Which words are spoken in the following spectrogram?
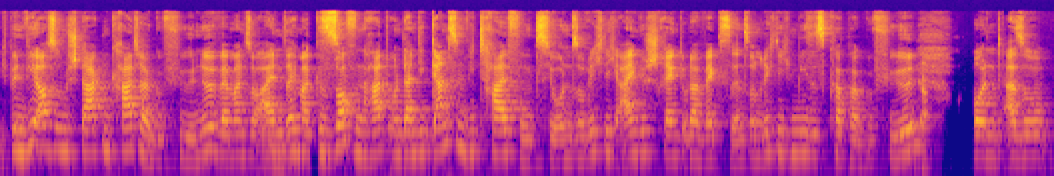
ich bin wie auf so einem starken Katergefühl, ne? wenn man so einen, sag ich mal, gesoffen hat und dann die ganzen Vitalfunktionen so richtig eingeschränkt oder weg sind. So ein richtig mieses Körpergefühl. Ja. Und also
